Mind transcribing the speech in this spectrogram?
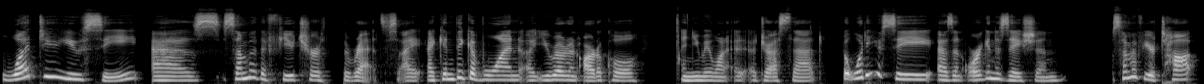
What do you see as some of the future threats? I, I can think of one. Uh, you wrote an article, and you may want to address that. But what do you see as an organization? Some of your top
